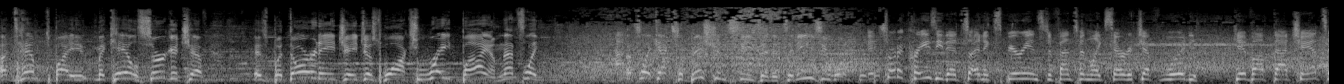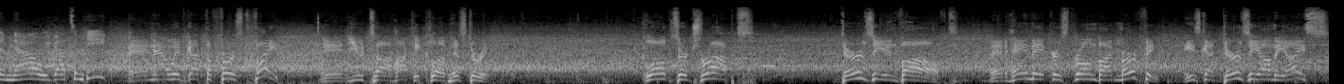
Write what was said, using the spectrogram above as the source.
attempt by Mikhail Sergachev as Bedard AJ just walks right by him. That's like that's like exhibition season. It's an easy one. For it's sort of crazy that an experienced defenseman like Sergachev would give up that chance, and now we got some heat. And now we've got the first fight in Utah Hockey Club history. Gloves are dropped. Durzi involved. And haymakers thrown by Murphy. He's got Durzi on the ice.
